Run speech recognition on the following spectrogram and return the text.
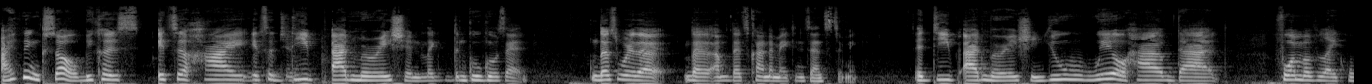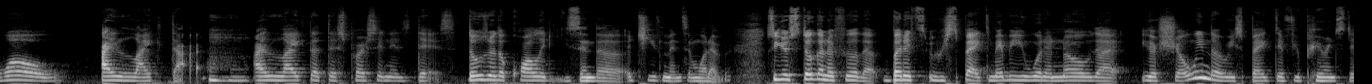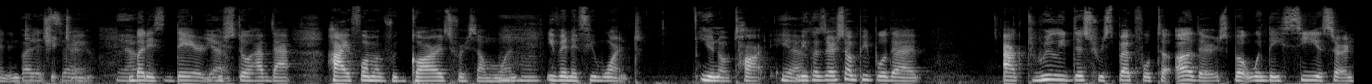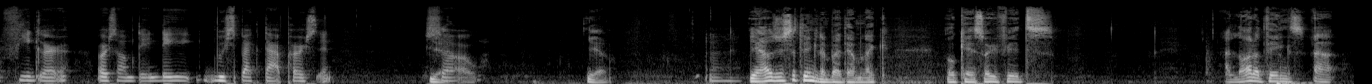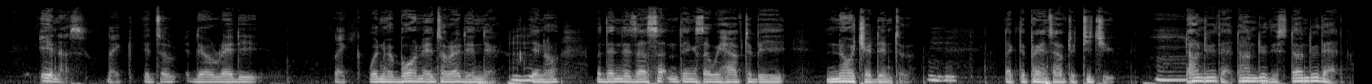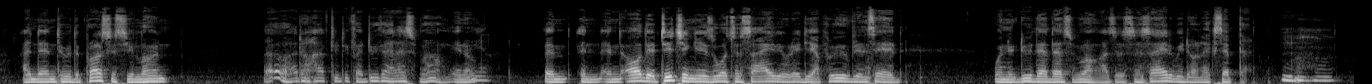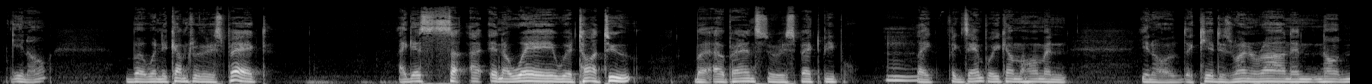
I think so because it's a high, it's a deep admiration, like the Google said. That's where that that um, that's kind of making sense to me. A deep admiration. You will have that form of like, whoa, I like that. I like that this person is this. Those are the qualities and the achievements and whatever. So you're still gonna feel that, but it's respect. Maybe you wouldn't know that you're showing the respect if your parents didn't But teach it's it to there. you. Yeah. But it's there. Yeah. You still have that high form of regards for someone, mm-hmm. even if you weren't, you know, taught. Yeah. Because there's some people that act really disrespectful to others, but when they see a certain figure or something, they respect that person. Yeah. So yeah, mm. yeah. I was just thinking about that. I'm like, okay, so if it's a lot of things are in us, like it's a, they're already like when we're born, it's already in there, mm-hmm. you know. But then there's uh, certain things that we have to be nurtured into, mm-hmm. like the parents have to teach you, mm-hmm. don't do that, don't do this, don't do that, and then through the process you learn. Oh, I don't have to. If I do that, that's wrong. You know. Yeah. And, and and all they're teaching is what society already approved and said. When you do that, that's wrong. As a society, we don't accept that. You know, but when it comes to the respect, I guess uh, in a way we're taught to, by our parents to respect people. Mm. Like for example, you come home and you know the kid is running around and not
